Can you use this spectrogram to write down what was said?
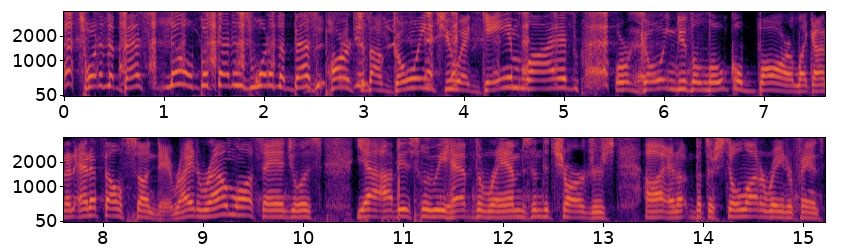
It's one of the best. No, but that is one of the best parts about going to a game live or going to the local bar, like on an NFL Sunday, right around Los Angeles. Yeah, obviously we have the Rams and the Chargers, uh, and but there's still a lot of Raider fans.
